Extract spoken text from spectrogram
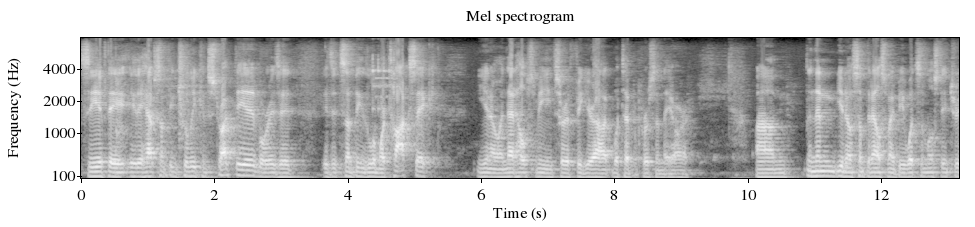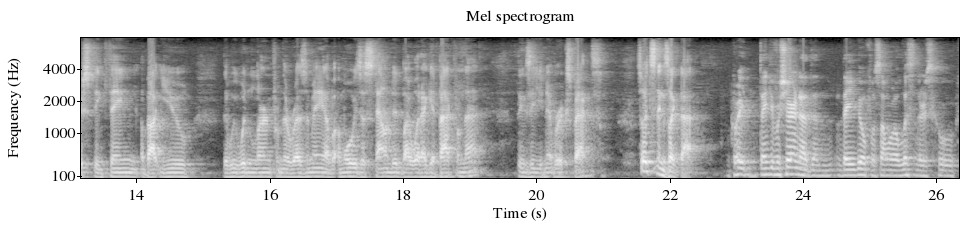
See if they if they have something truly constructive, or is it is it something a little more toxic, you know. And that helps me sort of figure out what type of person they are. Um, and then you know something else might be what's the most interesting thing about you that we wouldn't learn from their resume. I'm always astounded by what I get back from that, things that you never expect. So it's things like that. Great. Thank you for sharing that. And there you go for some of our listeners who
